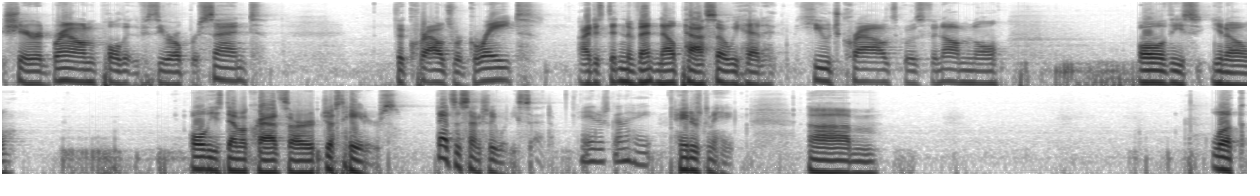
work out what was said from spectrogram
Sherrod Brown pulled it zero percent. The crowds were great. I just did an event in El Paso. We had huge crowds. It was phenomenal. All of these, you know, all these Democrats are just haters. That's essentially what he said. Haters gonna hate. Haters gonna hate. Um, look,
